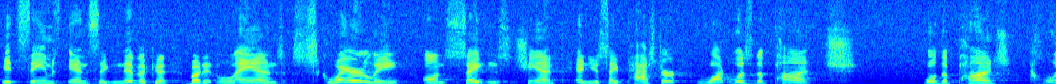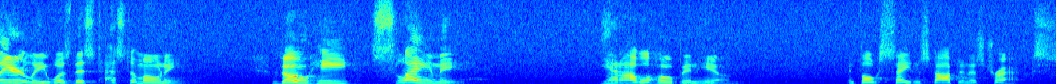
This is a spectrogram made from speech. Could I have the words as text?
It seems insignificant, but it lands squarely on Satan's chin. And you say, Pastor, what was the punch? Well, the punch clearly was this testimony. Though he slay me, yet I will hope in him. And folks, Satan stopped in his tracks.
